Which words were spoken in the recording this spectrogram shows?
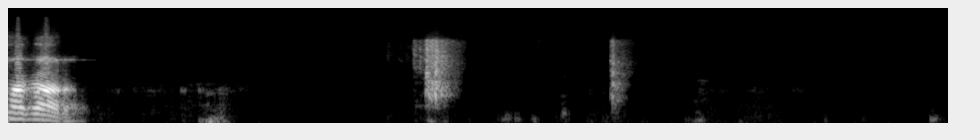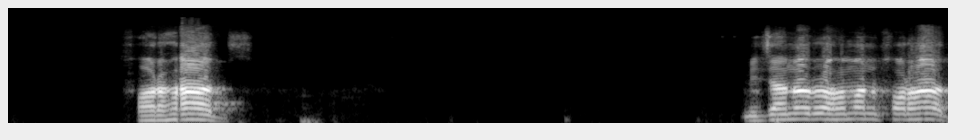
শাখার? ফরহাদ মিজানুর রহমান ফরহাদ।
